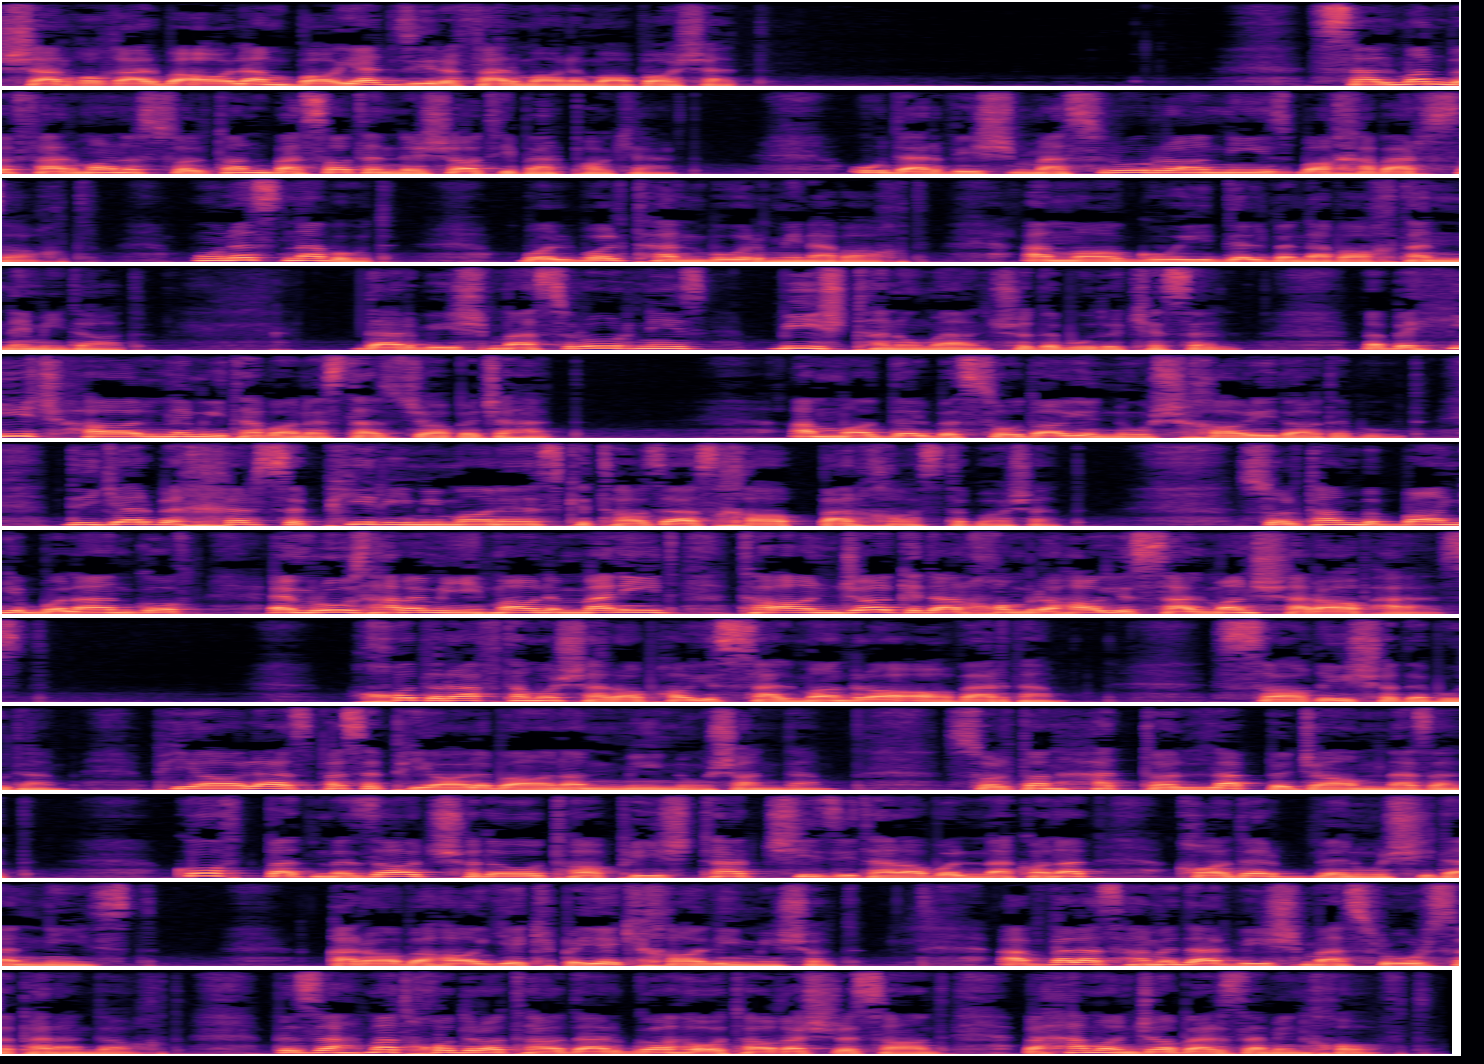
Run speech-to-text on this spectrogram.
شرق و غرب عالم باید زیر فرمان ما باشد. سلمان به فرمان سلطان بسات نشاطی برپا کرد. او درویش مسرور را نیز با خبر ساخت. مونس نبود. بلبل تنبور می نواخت اما گویی دل به نواختن نمی‌داد. درویش مسرور نیز بیش تنومند شده بود و کسل. و به هیچ حال نمی توانست از جا بجهد. اما دل به صدای نوشخاری داده بود. دیگر به خرس پیری میمانست که تازه از خواب برخواسته باشد. سلطان به بانگ بلند گفت امروز همه میهمان منید تا آنجا که در خمره های سلمان شراب هست. خود رفتم و شراب های سلمان را آوردم. ساقی شده بودم. پیاله از پس پیاله به آنان می نوشاندم سلطان حتی لب به جام نزد. گفت بدمزاج شده و تا پیشتر چیزی تناول نکند قادر بنوشیدن نیست. قرابه ها یک به یک خالی می‌شد. اول از همه درویش مسرور سپر انداخت. به زحمت خود را تا درگاه اتاقش رساند و همانجا بر زمین خفت.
